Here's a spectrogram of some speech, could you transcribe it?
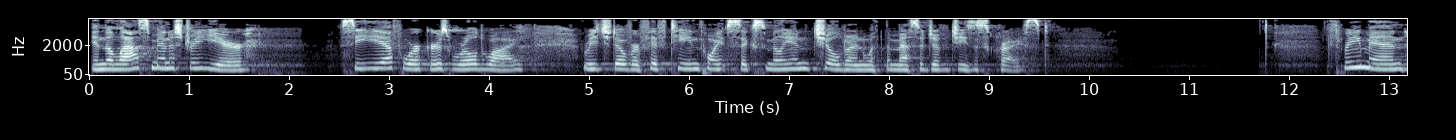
In the last ministry year, CEF workers worldwide reached over 15.6 million children with the message of Jesus Christ. Three men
